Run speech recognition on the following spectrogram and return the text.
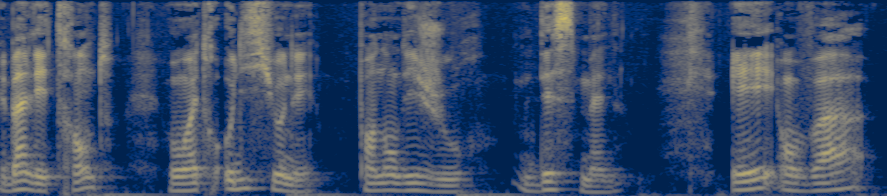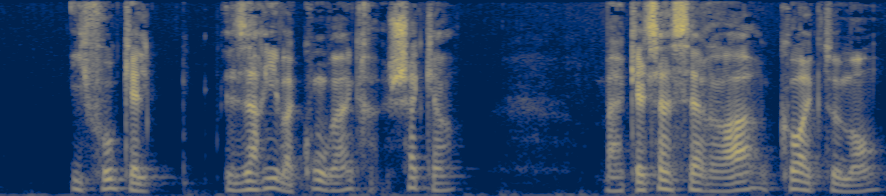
eh ben, les 30 vont être auditionnées pendant des jours, des semaines. Et on va, il faut qu'elles arrivent à convaincre chacun ben, qu'elle s'insérera correctement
